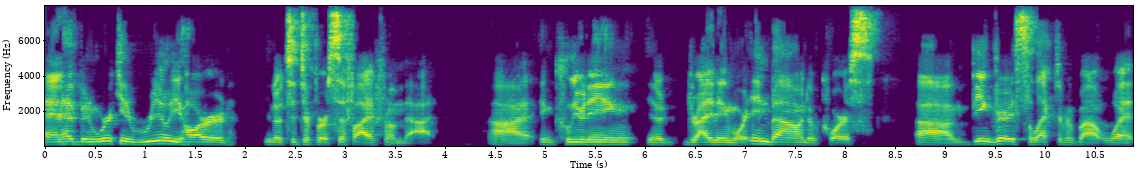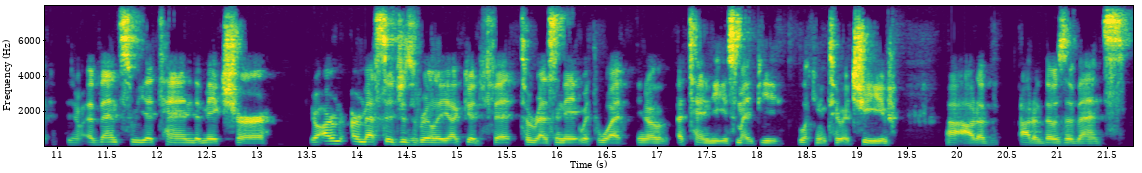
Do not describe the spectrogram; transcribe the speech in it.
and have been working really hard, you know, to diversify from that uh, including you know driving more inbound, of course, um, being very selective about what you know events we attend to make sure you know our, our message is really a good fit to resonate with what you know attendees might be looking to achieve uh, out of out of those events.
